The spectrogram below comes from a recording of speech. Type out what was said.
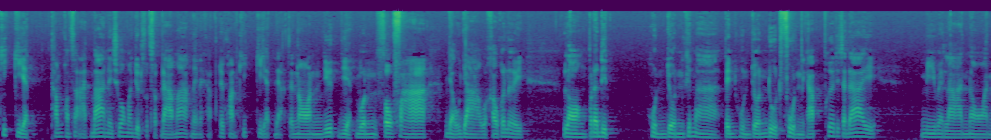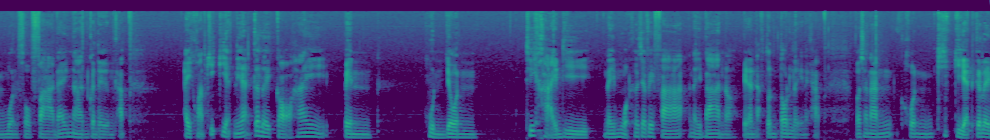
ขี้เกียจทำความสะอาดบ้านในช่วงวันหยุดสุดสัปดาห์มากเลยนะครับ ด้วยความขี้เกียจอยากจะนอนยืดเหยียดบนโซฟายาวๆเขาก็เลยลองประดิษฐ์ หุ่นยนต์ขึ้นมาเป็นหุ่นยนต์ดูดฝุ่นครับ เพื่อที่จะได้มีเวลานอนบนโซฟาได้นานกว่าเดิมครับ ไอความขี้เกียจเนี้ยก็เลยก่อให้เป็นหุ่นยนต์ที่ขายดีในหมวดเครื่องใช้ไฟฟ้าในบ้านเนาะเป็นอันดับต้นๆเลยนะครับ เพราะฉะนั้นคนขี้เกียจก็เลย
